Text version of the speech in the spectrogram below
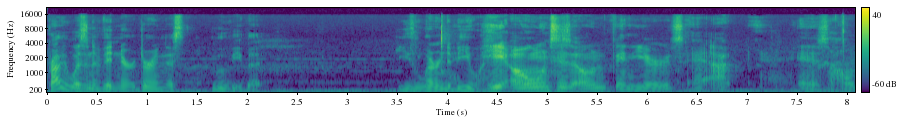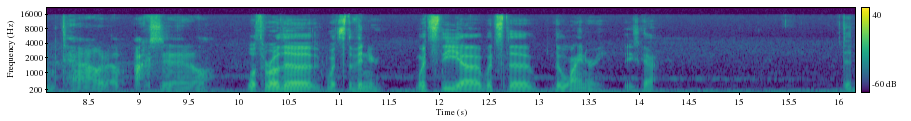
probably wasn't a vintner during this movie, but he's learned to be one. He owns his own vineyards at, uh, in his hometown of Occidental. We'll throw the what's the vineyard? What's the uh, what's the the winery that he's got? To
